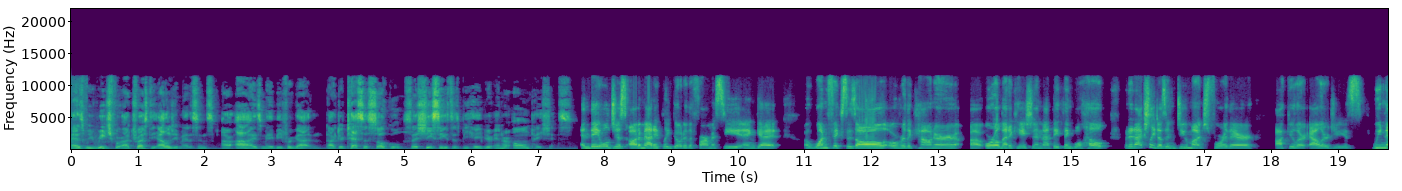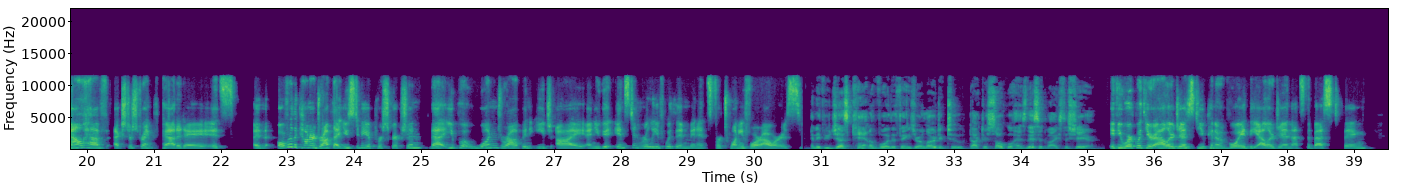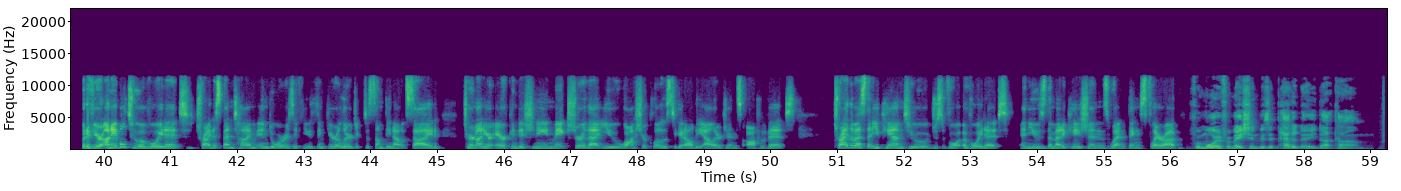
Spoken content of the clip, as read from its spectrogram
As we reach for our trusty allergy medicines, our eyes may be forgotten. Dr. Tessa Sokol says she sees this behavior in her own patients. And they will just automatically go to the pharmacy and get a one fixes all over the counter uh, oral medication that they think will help, but it actually doesn't do much for their ocular allergies. We now have extra strength Pataday. It's an over the counter drop that used to be a prescription that you put one drop in each eye and you get instant relief within minutes for 24 hours. And if you just can't avoid the things you're allergic to, Dr. Sokol has this advice to share. If you work with your allergist, you can avoid the allergen. That's the best thing. But if you're unable to avoid it, try to spend time indoors. If you think you're allergic to something outside, turn on your air conditioning, make sure that you wash your clothes to get all the allergens off of it. Try the best that you can to just avo avoid it and use the medications when things flare up. For more information, visit pataday.com.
